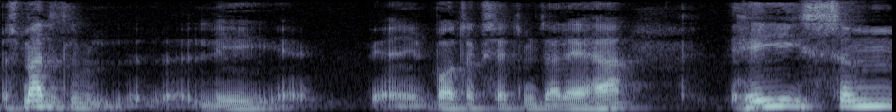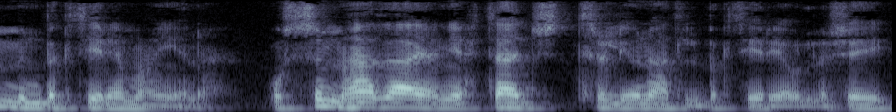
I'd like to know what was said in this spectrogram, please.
بس ماده اللي يعني البوتوكس يعتمد عليها. هي سم من بكتيريا معينة والسم هذا يعني يحتاج تريليونات البكتيريا ولا شيء.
